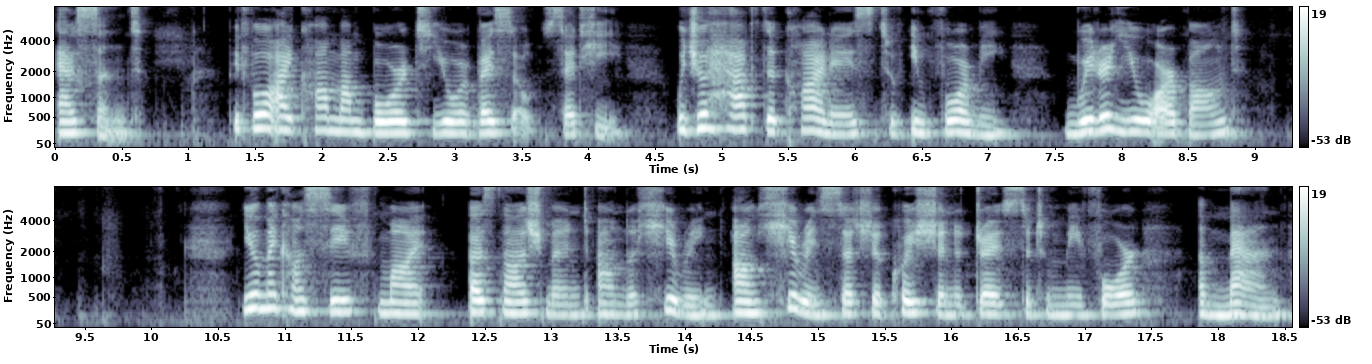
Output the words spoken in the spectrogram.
accent. Before I come on board your vessel, said he, would you have the kindness to inform me whither you are bound? You may conceive my astonishment on the hearing on hearing such a question addressed to me for a man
